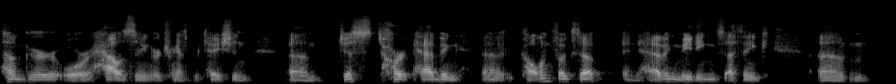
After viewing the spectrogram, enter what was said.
hunger or housing or transportation. Um, just start having uh, calling folks up and having meetings. I think um,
